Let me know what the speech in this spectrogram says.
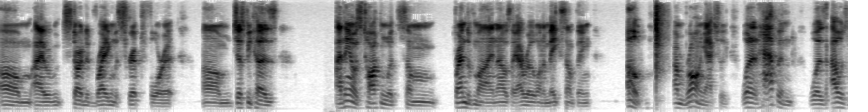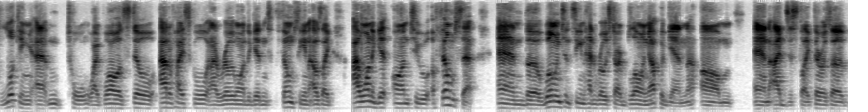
um, I started writing the script for it. Um, just because I think I was talking with some friend of mine. I was like, I really want to make something. Oh, I'm wrong actually. What had happened was I was looking at to, like while I was still out of high school and I really wanted to get into the film scene. I was like, I want to get onto a film set, and the Wilmington scene hadn't really started blowing up again. Um, and I just like there was a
